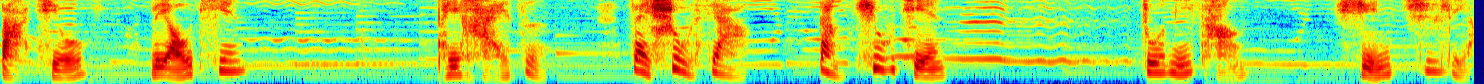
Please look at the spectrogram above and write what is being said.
打球、聊天，陪孩子在树下荡秋千、捉迷藏、寻知了。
